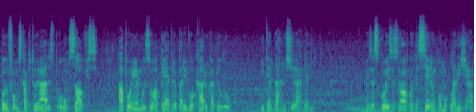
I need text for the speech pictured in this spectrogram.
quando fomos capturados por Gonçalves, a poema usou a pedra para invocar o capeludo e tentar nos tirar dali. Mas as coisas não aconteceram como planejado.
